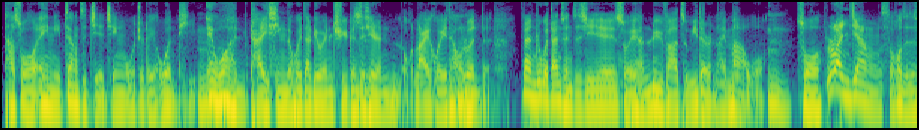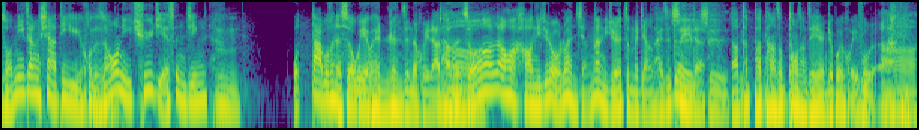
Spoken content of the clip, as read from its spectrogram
他说：“哎，你这样子解经，我觉得有问题。嗯”哎，我很开心的会在留言区跟这些人来回讨论的。但如果单纯只是一些所谓很律法主义的人来骂我，嗯，说乱讲，或者是说你这样下地狱，或者是、嗯、哦你曲解圣经，嗯，我大部分的时候我也会很认真的回答他们说哦，然后、哦、好，你觉得我乱讲，那你觉得怎么讲才是对的？是，是然后他他通常通常这些人就不会回复了。啊。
